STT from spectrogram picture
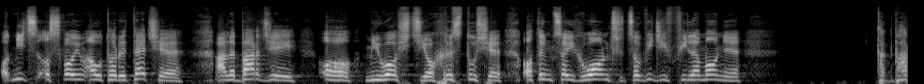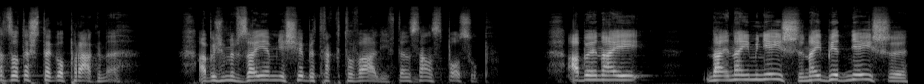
o nic o swoim autorytecie, ale bardziej o miłości, o Chrystusie, o tym, co ich łączy, co widzi w Filemonie. Tak bardzo też tego pragnę, abyśmy wzajemnie siebie traktowali w ten sam sposób, aby naj, naj, najmniejszy, najbiedniejszy,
